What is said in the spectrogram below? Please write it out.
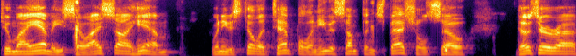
to Miami. So I saw him when he was still at Temple, and he was something special. So those are, uh,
